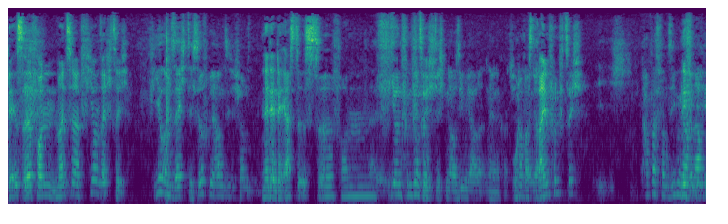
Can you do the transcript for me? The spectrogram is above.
Der ist äh, von 1964. 64, so früh haben sie schon. Ne, der, der erste ist äh, von 54. 54, genau, sieben Jahre. Nee, ne, Quatsch. Oder was? Neun Jahre. 53? Ich hab was von sieben Nee, Jahren nach nee,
